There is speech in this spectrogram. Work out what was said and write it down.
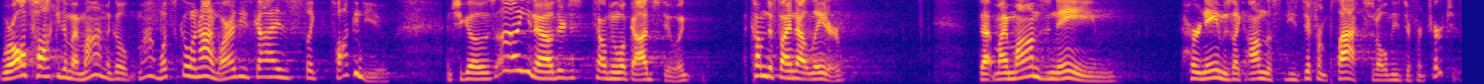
were all talking to my mom. I go, Mom, what's going on? Why are these guys like talking to you? And she goes, Oh, you know, they're just telling me what God's doing. I come to find out later that my mom's name, her name is like on this, these different plaques at all these different churches.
